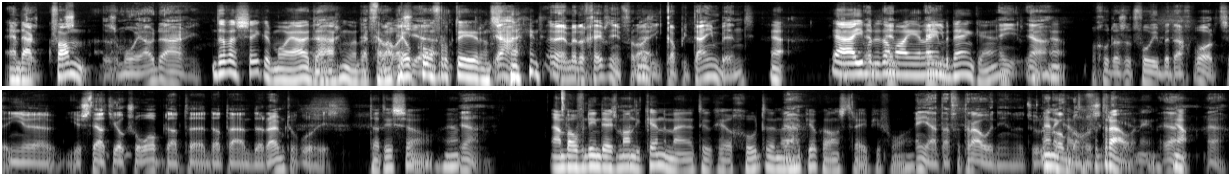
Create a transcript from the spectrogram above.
En daar dat, kwam... Dat is, een mooie uitdaging. Dat was zeker een mooie uitdaging, ja, want dat kan ook heel je, confronterend ja, zijn. Nee, maar dat geeft niet. Vooral nee. als je kapitein bent. Ja, ja je en, moet het allemaal in je alleen bedenken. Je, ja, ja. Maar goed, als het voor je bedacht wordt en je, je stelt je ook zo op dat, uh, dat daar de ruimte voor is. Dat is zo, ja. Ja. Nou, bovendien, deze man die kende mij natuurlijk heel goed. En daar ja. heb je ook al een streepje voor. En je had daar vertrouwen in natuurlijk. En ook ik had nog er vertrouwen in, ja. ja. ja.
